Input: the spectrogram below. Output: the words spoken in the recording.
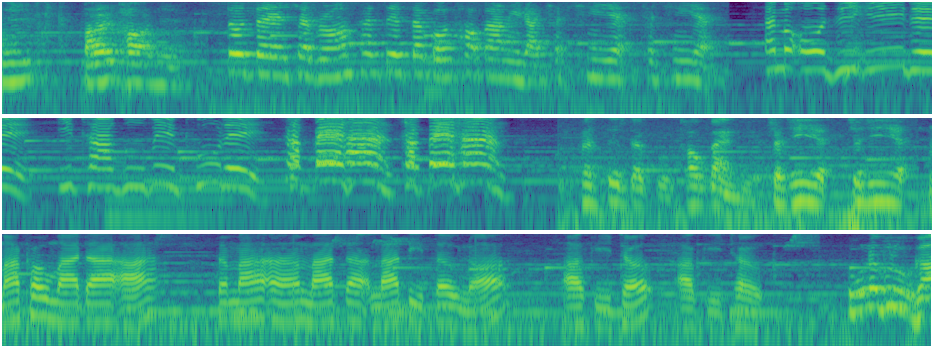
ညီတိုက်ထညီတိုတယ်ရှက်ဘရွန်ဖက်စစ်တပ်ကိုထောက်ပံ့နေတာချက်ချင်းရဲ့ချက်ချင်းရဲ့ MOGE တွေအီထာဂူပင်ဖူးတွေစပယ်ဟန်စပယ်ဟန်ဖက်စစ်တပ်ကိုထောက်ပံ့နေချက်ချင်းရဲ့ချက်ချင်းရဲ့မာခုတ်မာတာအားစမအံမာတမာတီတုံနော်အော်ကီထုတ်အော်ကီထုတ် Nabulu ga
